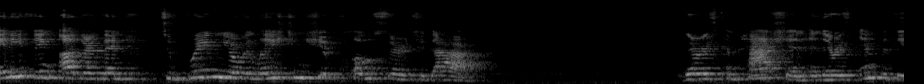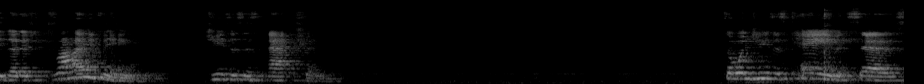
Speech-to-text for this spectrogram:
anything other than to bring your relationship closer to God. There is compassion and there is empathy that is driving Jesus' action. So when Jesus came, it says,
